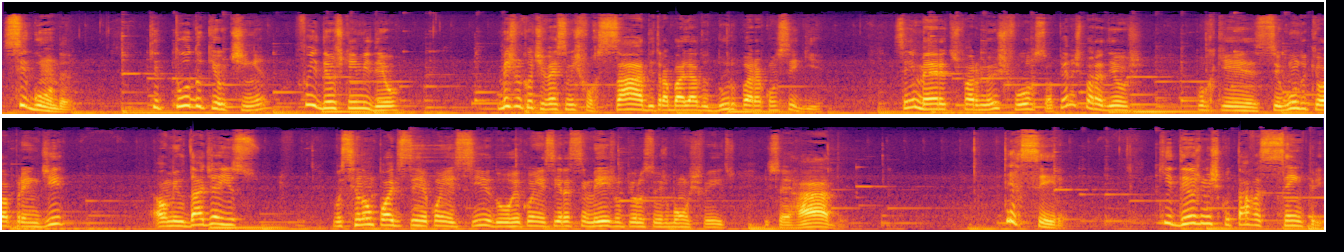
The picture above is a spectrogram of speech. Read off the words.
Segunda, que tudo que eu tinha foi Deus quem me deu, mesmo que eu tivesse me esforçado e trabalhado duro para conseguir, sem méritos para o meu esforço, apenas para Deus, porque, segundo o que eu aprendi, a humildade é isso. Você não pode ser reconhecido ou reconhecer a si mesmo pelos seus bons feitos. Isso é errado. Terceira, que Deus me escutava sempre,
